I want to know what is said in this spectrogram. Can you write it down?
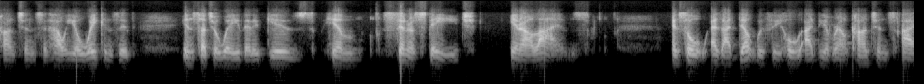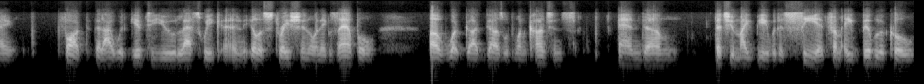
conscience and how he awakens it in such a way that it gives him center stage in our lives. And so, as I dealt with the whole idea around conscience, I thought that I would give to you last week an illustration or an example of what God does with one conscience, and um, that you might be able to see it from a biblical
